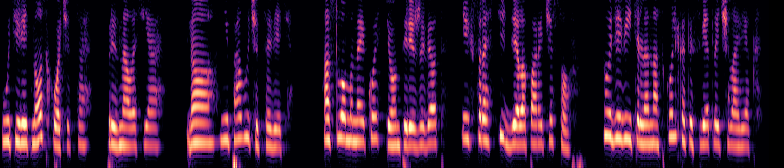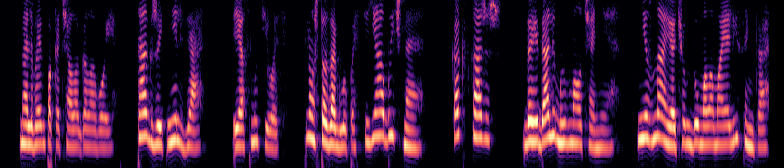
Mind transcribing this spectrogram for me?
Утереть нос хочется, призналась я. Но не получится ведь. А сломанные кости он переживет. Их срастить дело пары часов. Удивительно, насколько ты светлый человек. Нальвен покачала головой. Так жить нельзя. Я смутилась. Ну что за глупости, я обычная. Как скажешь. Доедали мы в молчании. Не знаю, о чем думала моя лисонька.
